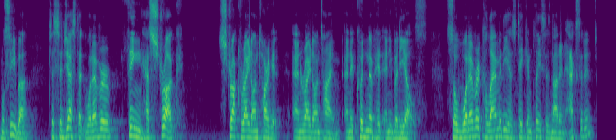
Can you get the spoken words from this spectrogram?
musiba to suggest that whatever thing has struck, struck right on target and right on time, and it couldn't have hit anybody else. So whatever calamity has taken place is not an accident.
